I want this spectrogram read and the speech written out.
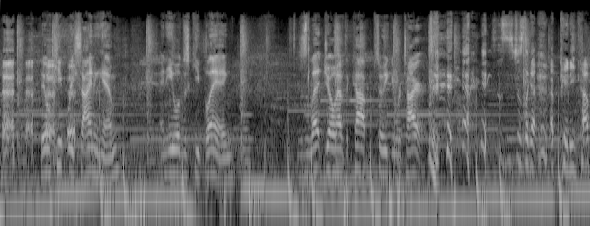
they will keep re-signing him, and he will just keep playing. Just let Joe have the cup so he can retire. this is just like a, a pity cup.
